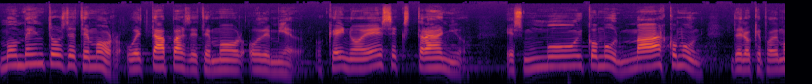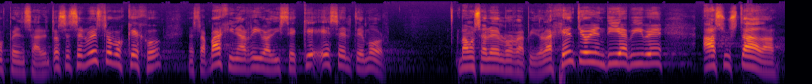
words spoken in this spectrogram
momentos de temor o etapas de temor o de miedo. ¿okay? No es extraño, es muy común, más común de lo que podemos pensar. Entonces en nuestro bosquejo, nuestra página arriba dice, ¿qué es el temor? Vamos a leerlo rápido. La gente hoy en día vive asustada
